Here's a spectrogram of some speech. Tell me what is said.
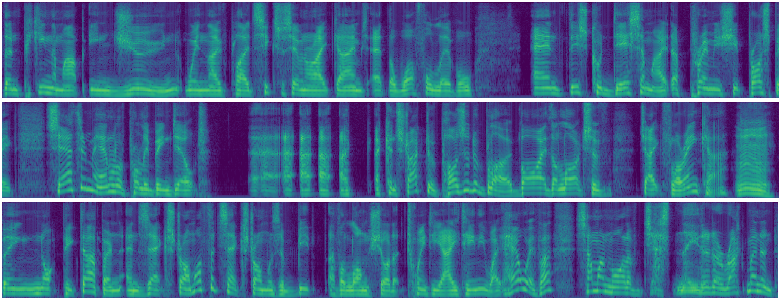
than picking them up in June when they've played six or seven or eight games at the WAFL level. And this could decimate a premiership prospect. South and Fremantle have probably been dealt a, a, a, a, a constructive, positive blow by the likes of Jake Florenca mm. being not picked up and, and Zach Strom. I thought Zach Strom was a bit of a long shot at 28 anyway. However, someone might have just needed a ruckman and,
